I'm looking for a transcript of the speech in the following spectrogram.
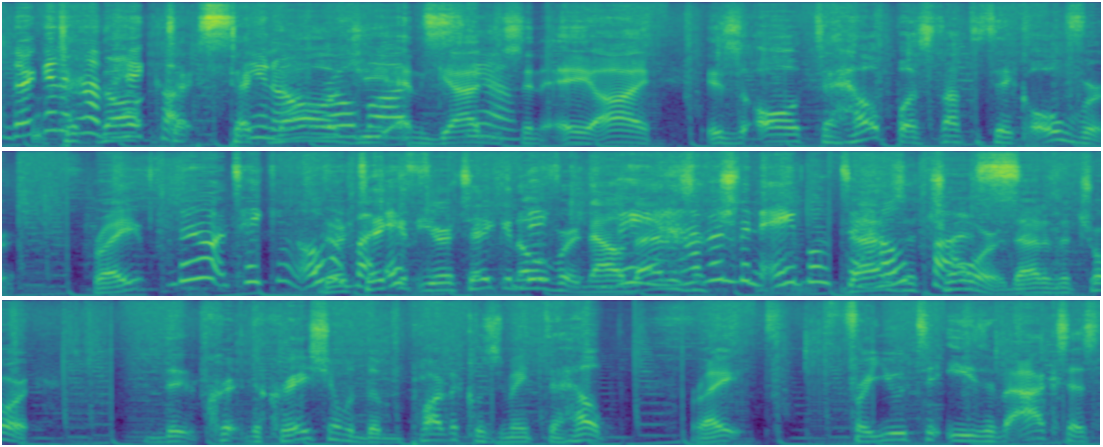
They're going to have hiccups, te- you know, technology robots. and gadgets yeah. and AI is all to help us, not to take over, right? They're not taking over, They're taking, you're taking they, over now. They that is a haven't ch- been able to that help is a chore. us. That is a chore. The cre- the creation with the product was made to help, right? For you to ease of access.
